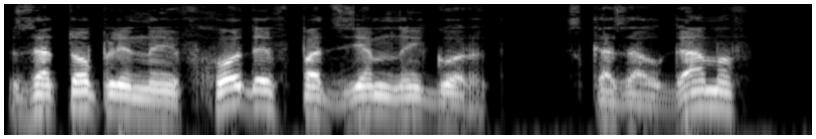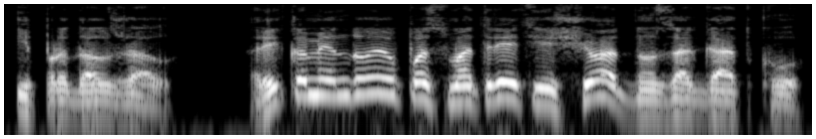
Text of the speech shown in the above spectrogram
затопленные входы в подземный город, — сказал Гамов и продолжал. Рекомендую посмотреть еще одну загадку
